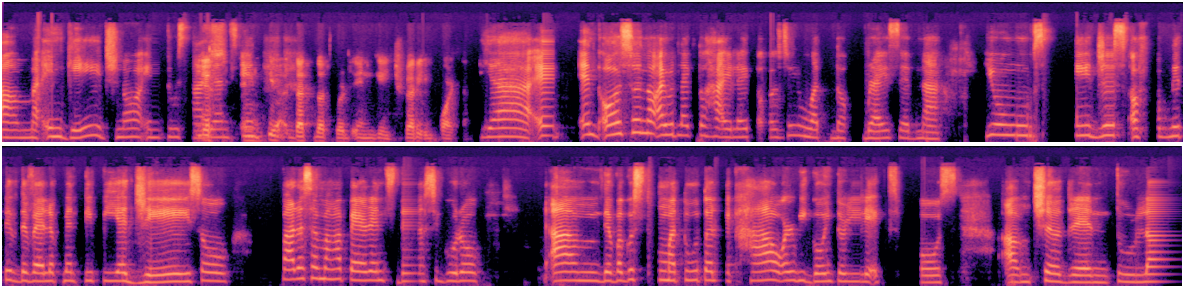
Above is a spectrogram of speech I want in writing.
um ma-engage no into science yes, and, and yeah, that that word engage very important. Yeah and and also no I would like to highlight also yung what Doc Bryce said na yung stages of cognitive development ni Piaget so para sa mga parents din siguro um, di ba gustong matuto like how are we going to really expose um, children to love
